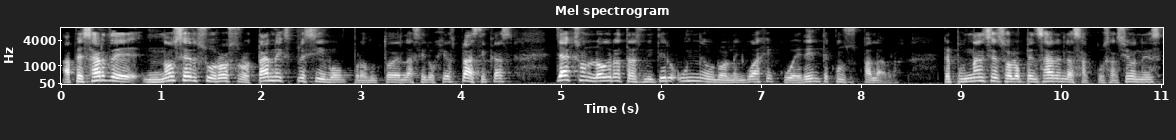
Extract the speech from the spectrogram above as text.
A pesar de no ser su rostro tan expresivo, producto de las cirugías plásticas, Jackson logra transmitir un neurolenguaje coherente con sus palabras. Repugnancia solo pensar en las acusaciones,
